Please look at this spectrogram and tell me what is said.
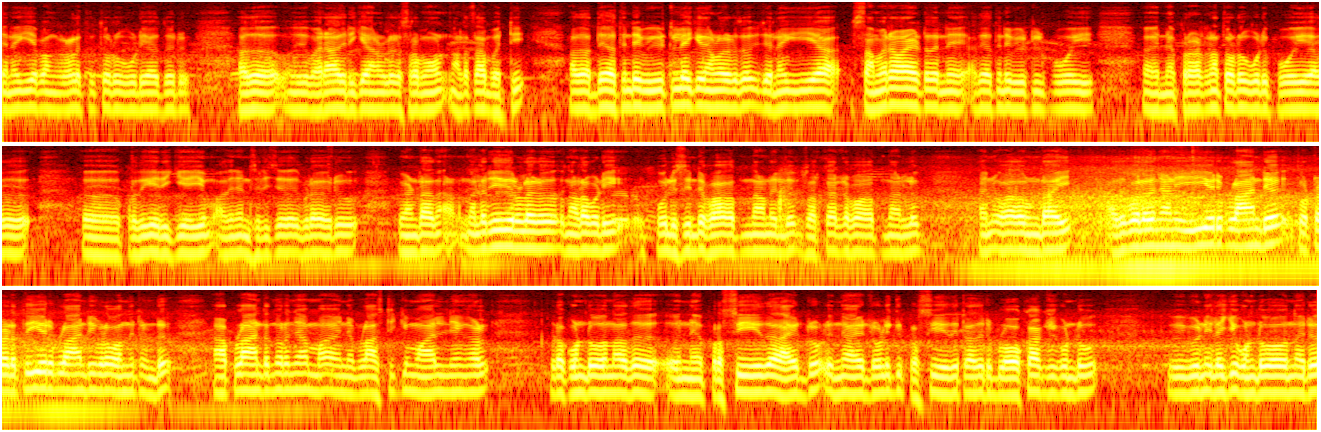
ജനകീയ പങ്കാളിത്തത്തോടു കൂടി അതൊരു അത് വരാതിരിക്കാനുള്ളൊരു ശ്രമം നടത്താൻ പറ്റി. അത് അദ്ദേഹത്തിന്റെ വീട്ടിലേക്ക് നമ്മളൊരു ജനകീയ സമരമായിട്ട് തന്നെ അദ്ദേഹത്തിന്റെ വീട്ടിൽ പോയി പിന്നെ പ്രകടനത്തോടു കൂടി പോയി അത് പ്രതികരിക്കുകയും അതിനനുസരിച്ച് ഇവിടെ ഒരു വേണ്ട നല്ല രീതിയിലുള്ളൊരു നടപടി പോലീസിന്റെ ഭാഗത്തു നിന്നാണെങ്കിലും സർക്കാരിന്റെ ഭാഗത്തു നിന്നാണെങ്കിലും അനുവാദം ഉണ്ടായി അതുപോലെ തന്നെയാണ് ഈ ഒരു പ്ലാന്റ് തൊട്ടടുത്ത് ഈ ഒരു പ്ലാന്റ് ഇവിടെ വന്നിട്ടുണ്ട്. ആ പ്ലാന്റ് എന്ന് പറഞ്ഞാൽ പിന്നെ പ്ലാസ്റ്റിക് മാലിന്യങ്ങൾ ഇവിടെ കൊണ്ടുവന്ന് അത് പിന്നെ പ്രസ് ചെയ്ത് ഹൈഡ്രോ പിന്നെ ഹൈഡ്രോളിക് പ്രസ് ചെയ്തിട്ട് അതൊരു ബ്ലോക്കാക്കി കൊണ്ടു വിപണിയിലേക്ക് കൊണ്ടുപോകുന്ന ഒരു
